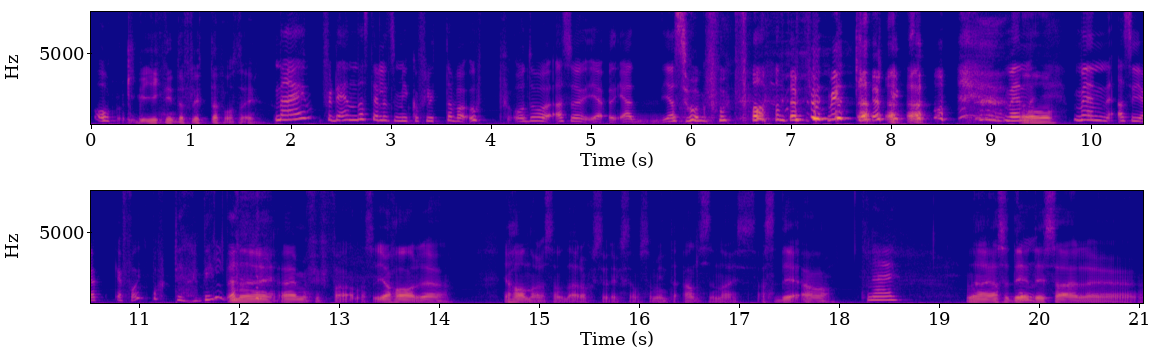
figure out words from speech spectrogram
och Gick det inte att flytta på sig? Nej, för det enda stället som gick att flytta var upp och då, alltså jag, jag, jag såg fortfarande för mycket liksom. Men, Ja. men alltså jag, jag får inte bort den här bilden. Nej, nej men fy fan alltså. Jag har eh, Jag har några sådana där också liksom som inte alls är nice. Alltså det, ja. Nej, Nej alltså det, det är så här. eh,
